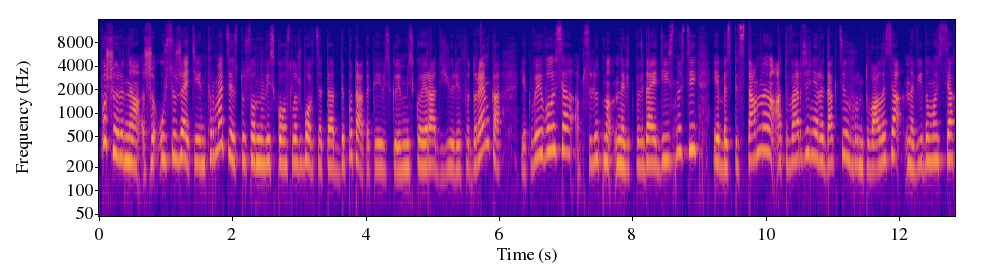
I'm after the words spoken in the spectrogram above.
Поширена ж у сюжеті інформація стосовно військовослужбовця та депутата Київської міської ради Юрія Федоренка, як виявилося, абсолютно не відповідає дійсності, є безпідставною, а твердження редакції ґрунтувалися на відомостях,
